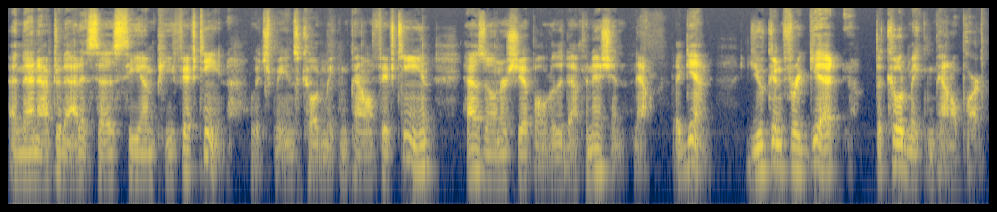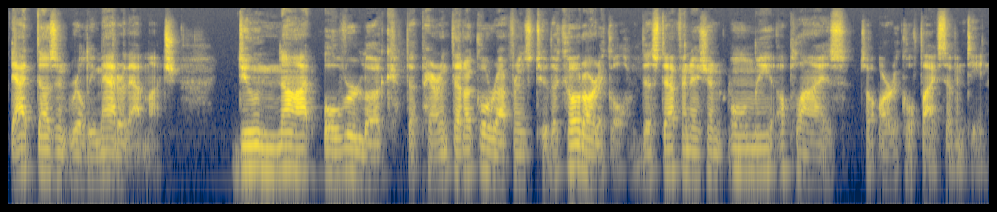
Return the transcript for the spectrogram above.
And then after that, it says CMP 15, which means Code Making Panel 15 has ownership over the definition. Now, again, you can forget the code making panel part. That doesn't really matter that much. Do not overlook the parenthetical reference to the code article. This definition only applies to Article 517.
